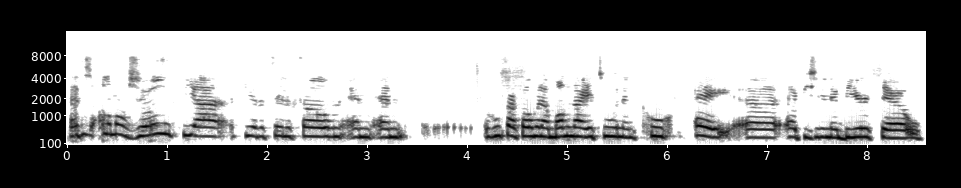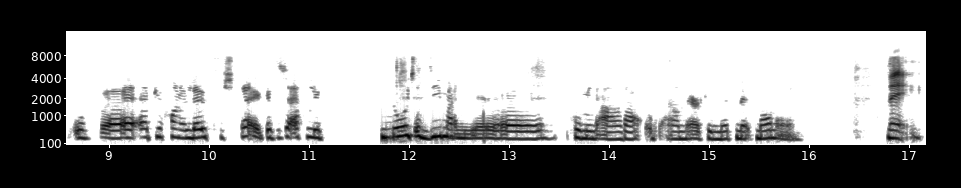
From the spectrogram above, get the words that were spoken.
het is allemaal zo via, via de telefoon. En, en hoe vaak komen nou mannen naar je toe in een kroeg? Hey, eh, heb je zin in een biertje? Of, of eh, heb je gewoon een leuk gesprek? Het is eigenlijk nooit op die manier eh, kom je in aanra- of aanmerking met, met mannen. Nee,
